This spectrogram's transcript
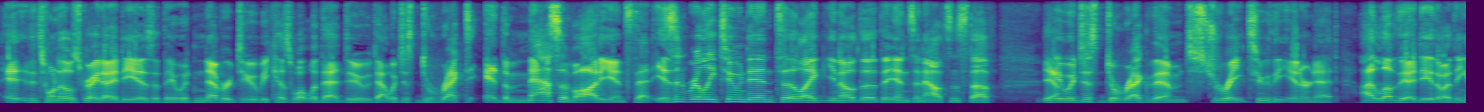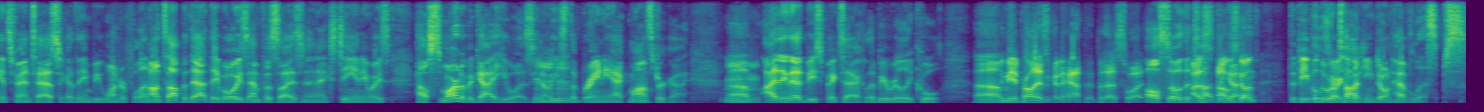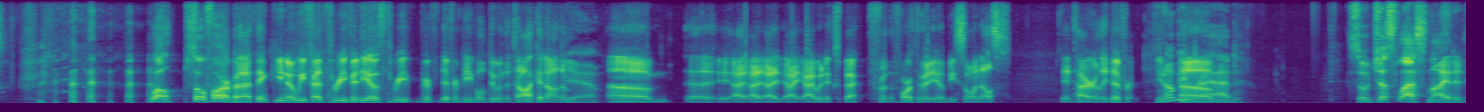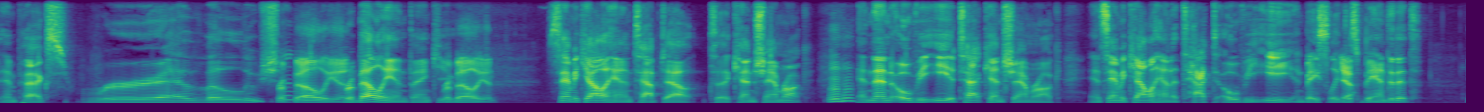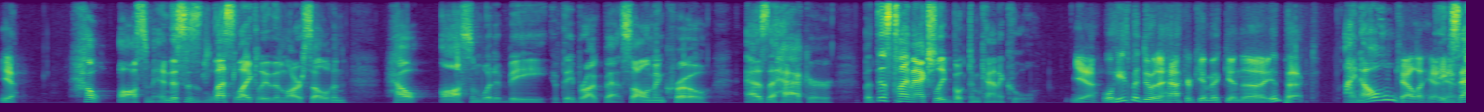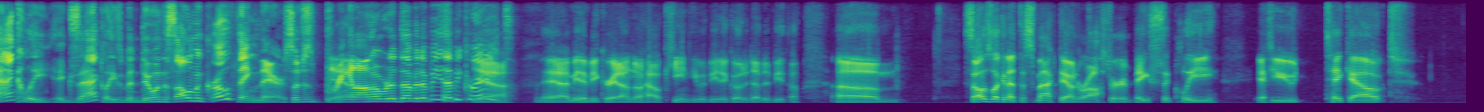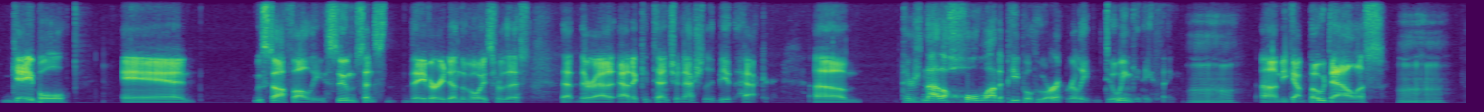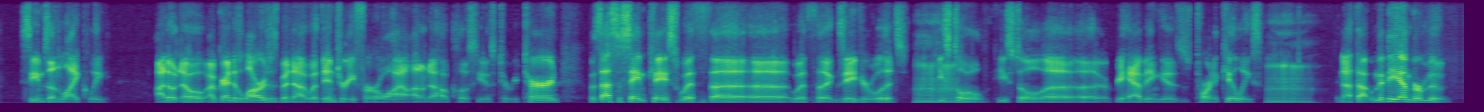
It's one of those great ideas that they would never do because what would that do? That would just direct the massive audience that isn't really tuned into like you know the the ins and outs and stuff. Yeah. It would just direct them straight to the internet. I love the idea though. I think it's fantastic. I think it'd be wonderful. And on top of that, they've always emphasized in NXT, anyways, how smart of a guy he was. You know, Mm-hmm. he's the brainiac monster guy. Um, I think that'd be spectacular. That'd be really cool. Um, I mean, it probably isn't going to happen, but that's what. also, the, I was- the, I was guy- going- the people who Sorry, are talking don't have lisps. well, so far, but I think you know we've had three videos, three different people doing the talking on them. Yeah. Um. Uh, I, I I I would expect for the fourth video be someone else entirely different. You know, it'd be Um, rad. So just last night at Impact's Revolution Rebellion. Rebellion, thank you. Rebellion. Sami Callihan tapped out to Ken Shamrock, Mm-hmm. and then OVE attacked Ken Shamrock, and Sami Callihan attacked OVE and basically Yeah. disbanded it. Yeah. How awesome! And this is less likely than Lars Sullivan. How awesome would it be if they brought back Solomon Crowe as the hacker, but this time actually booked him kind of cool? Yeah. Well, he's been doing a hacker gimmick in uh, Impact. I know. Callihan, yeah. Exactly. Exactly. He's been doing the Solomon Crowe thing there. So just bring Yeah. it on over to WWE. That'd be great. Yeah, yeah. I mean, it'd be great. I don't know how keen he would be to go to WWE though. Um, so I was looking at the SmackDown roster. Basically, if you take out Gable and Mustafa Ali, assume since they've already done the voice for this that they're out, out of contention actually be the hacker. Um, there's not a whole lot of people who aren't really doing anything. Mm-hmm. Um, you got Bo Dallas, Mm-hmm. seems unlikely. I don't know. Uh, granted, Lars has been out with injury for a while. I don't know how close he is to return, but that's the same case with uh, uh with uh, Xavier Woods. Mhm. He's still he's still uh, uh, rehabbing his torn Achilles, Mm-hmm. and I thought well, maybe Ember Moon,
